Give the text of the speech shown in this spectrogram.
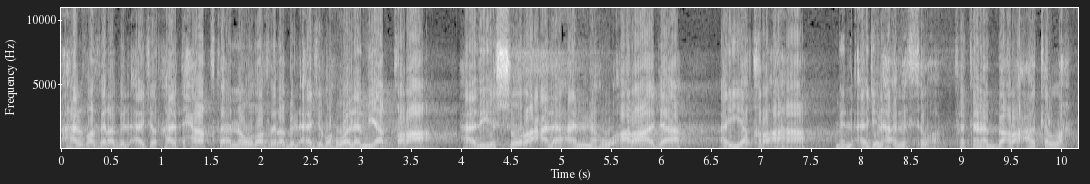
هل ظفر بالأجر؟ هل تحققت أنه ظفر بالأجر وهو لم يقرأ هذه السورة على أنه أراد أن يقرأها من أجل هذا الثواب؟ فتنبه رعاك الله.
